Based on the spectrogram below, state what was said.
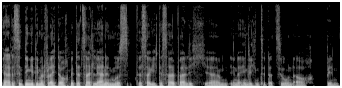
Ja, das sind Dinge, die man vielleicht auch mit der Zeit lernen muss. Das sage ich deshalb, weil ich ähm, in einer ähnlichen Situation auch bin.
